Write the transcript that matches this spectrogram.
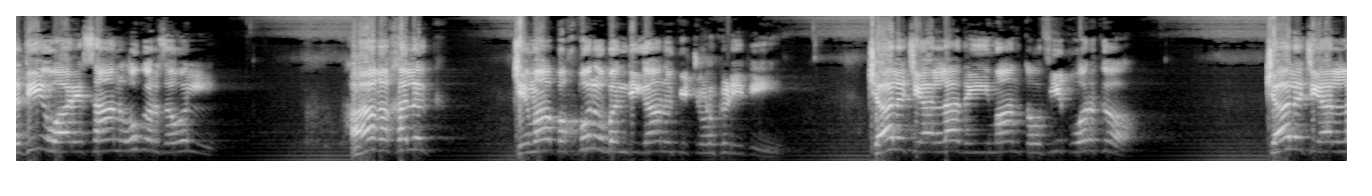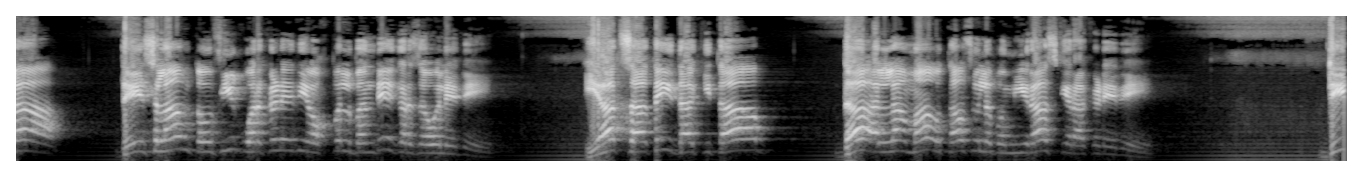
د دې وارثان وګرځول هغه خلق چې ما په خپل بندګانو کې چون کړی دي چاله چې الله د ایمان توفیق ورک چاله چې الله د اسلام توفیق ورکړي دي او خپل بندې ګرځولې دي یاد ساتي دا کتاب دا الله ما او تاسو له میراث کې راکړي دي دی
